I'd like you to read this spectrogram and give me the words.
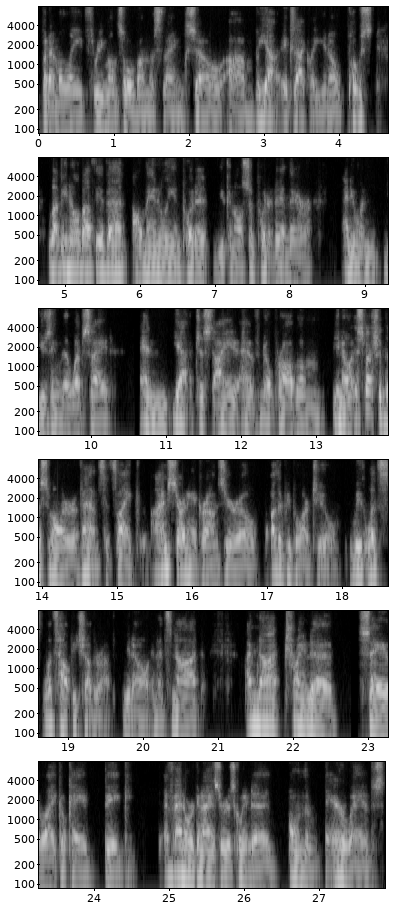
but I'm only three months old on this thing. So, um, but yeah, exactly. You know, post, let me know about the event. I'll manually input it. You can also put it in there. Anyone using the website, and yeah, just I have no problem. You know, especially the smaller events. It's like I'm starting at ground zero. Other people are too. We let's let's help each other up. You know, and it's not. I'm not trying to say like, okay, big event organizer is going to own the, the airwaves,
